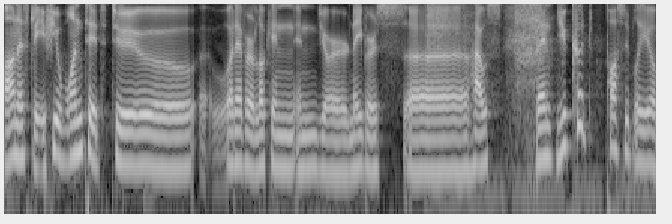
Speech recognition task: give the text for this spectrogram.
Honestly, if you wanted to, uh, whatever, look in in your neighbor's uh, house, then you could possibly or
